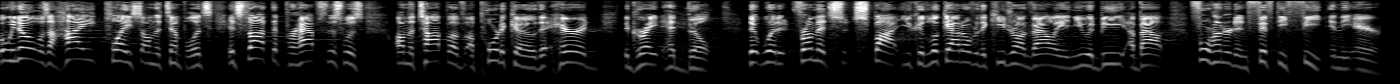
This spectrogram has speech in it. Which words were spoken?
But we know it was a high place on the temple. It's, it's thought that perhaps this was on the top of a portico that Herod the Great had built. That would, from its spot, you could look out over the Kidron Valley and you would be about 450 feet in the air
